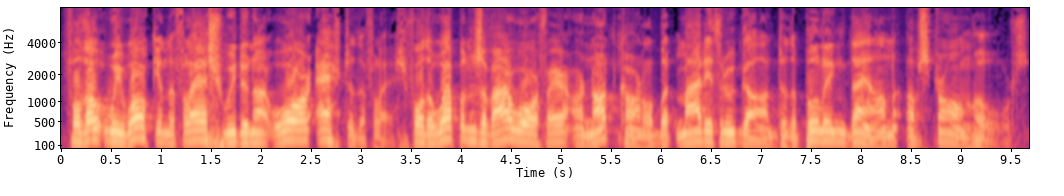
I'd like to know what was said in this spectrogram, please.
For though we walk in the flesh, we do not war after the flesh. For the weapons of our warfare are not carnal, but mighty through God to the pulling down of strongholds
